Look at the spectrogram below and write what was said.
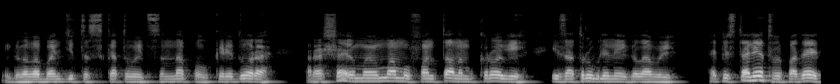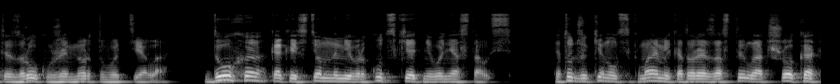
и голова бандита скатывается на пол коридора, орошаю мою маму фонтаном крови из отрубленной головы, а пистолет выпадает из рук уже мертвого тела. Духа, как и с темными в Иркутске, от него не осталось. Я тут же кинулся к маме, которая застыла от шока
